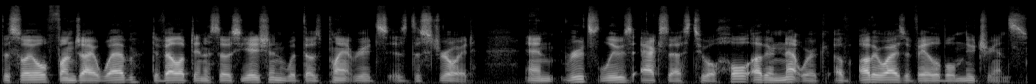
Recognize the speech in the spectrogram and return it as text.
the soil fungi web developed in association with those plant roots is destroyed, and roots lose access to a whole other network of otherwise available nutrients.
